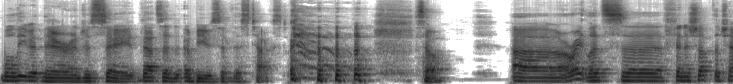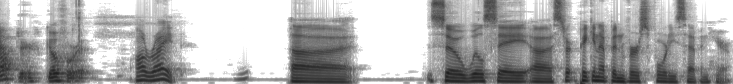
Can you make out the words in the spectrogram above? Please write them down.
we'll leave it there and just say that's an abuse of this text. so, uh, all right, let's uh, finish up the chapter. Go for it. All right. Uh, so we'll say, uh, start picking up in verse 47 here.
